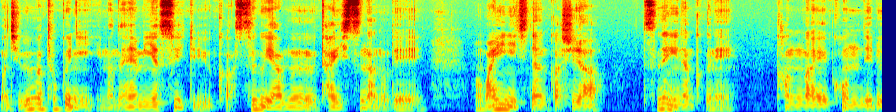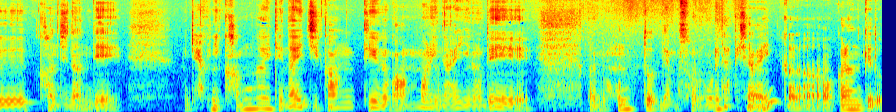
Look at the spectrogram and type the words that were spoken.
まあ、自分は特に今悩みやすいというかすぐやむ体質なので、ま、毎日何かしら常になんかね考え込んでる感じなんで逆に考えてない時間っていうのがあんまりないので、まあ、本当でもそれ俺だけじゃないんかな分からんけど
